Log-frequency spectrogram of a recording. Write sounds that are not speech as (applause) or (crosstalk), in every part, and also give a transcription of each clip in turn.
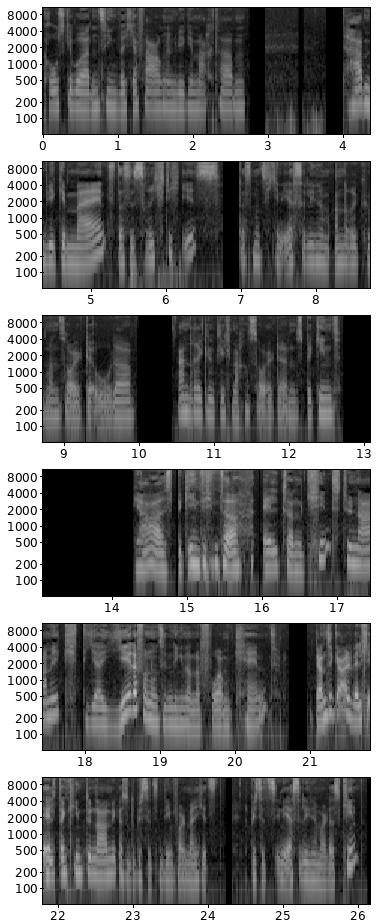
groß geworden sind, welche Erfahrungen wir gemacht haben, haben wir gemeint, dass es richtig ist, dass man sich in erster Linie um andere kümmern sollte oder andere glücklich machen sollte. Und es beginnt, ja, es beginnt in der Eltern-Kind-Dynamik, die ja jeder von uns in irgendeiner Form kennt. Ganz egal, welche Eltern-Kind-Dynamik, also du bist jetzt in dem Fall, meine ich jetzt, du bist jetzt in erster Linie mal das Kind.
